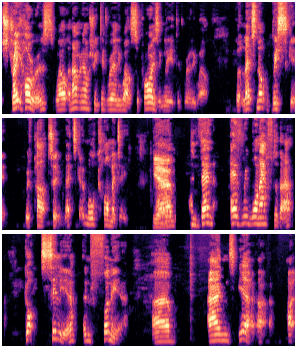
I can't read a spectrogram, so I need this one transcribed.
straight horrors. Well, A Nightmare on Elm Street did really well. Surprisingly, it did really well. But let's not risk it with part two. Let's go more comedy. Yeah, Um, and then everyone after that got sillier and funnier. Um, and yeah, I, I,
